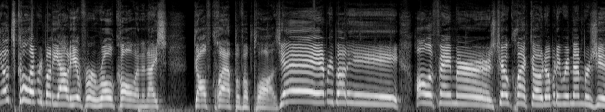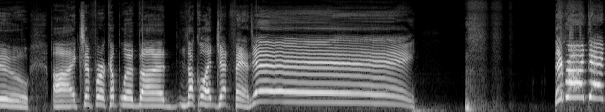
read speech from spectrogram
let's call everybody out here for a roll call and a nice golf clap of applause. Yay, everybody! Hall of Famers, Joe Klecko. Nobody remembers you, uh, except for a couple of uh, knucklehead Jet fans. Yay! They ruined it.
